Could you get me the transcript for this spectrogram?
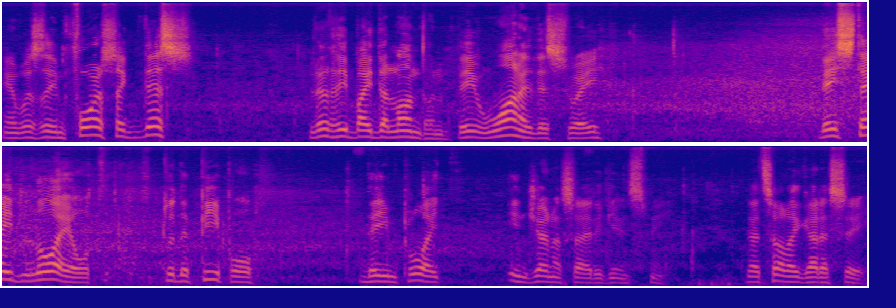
It was enforced like this, literally by the London. They wanted this way. They stayed loyal to the people they employed in genocide against me. That's all I gotta say.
